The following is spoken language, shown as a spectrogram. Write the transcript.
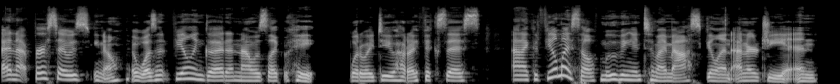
and at first I was, you know, it wasn't feeling good. And I was like, okay, what do I do? How do I fix this? And I could feel myself moving into my masculine energy and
